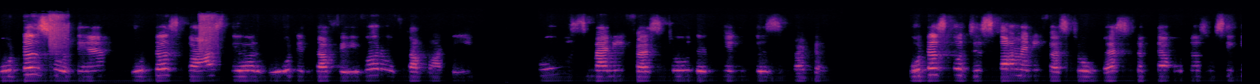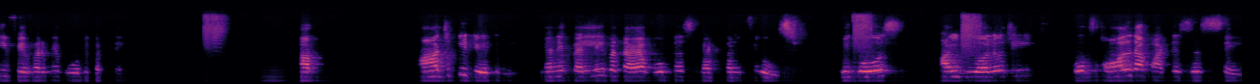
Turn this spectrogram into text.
वोटर्स होते हैं voters cast their vote in the favour of the party whose manifesto they think is better voters को जिसका मैनिफेस्टो बेस्ट लगता है वोटर्स उसी की फेवर में वोट करते हैं। अब, आज की डेट में मैंने पहले ही बताया voters get confuse because ideology of all the parties is same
